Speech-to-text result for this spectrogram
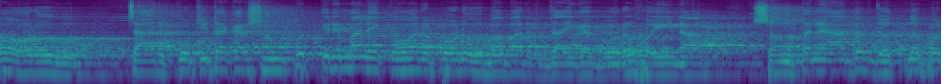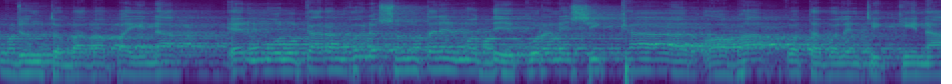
পরও চার কোটি টাকার সম্পত্তির মালিক হওয়ার পরও বাবার জায়গা বড় হই না। সন্তানের আদর যত্ন পর্যন্ত বাবা পাই না। এর মূল কারণ হইল সন্তানের মধ্যে কোরআনের শিক্ষার অভাব, কথা বলেন ঠিক কিনা?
